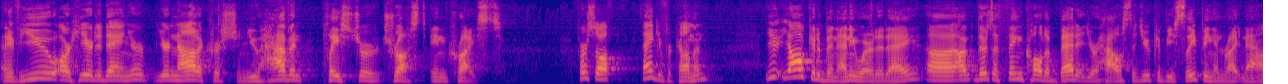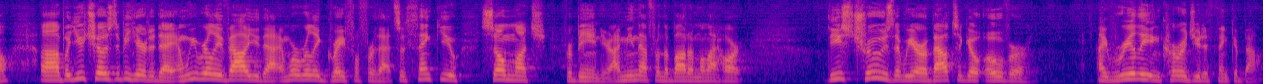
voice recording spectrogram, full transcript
And if you are here today and you're, you're not a Christian, you haven't placed your trust in Christ, first off, thank you for coming. You, y'all could have been anywhere today. Uh, there's a thing called a bed at your house that you could be sleeping in right now, uh, but you chose to be here today, and we really value that, and we're really grateful for that. So thank you so much for being here. I mean that from the bottom of my heart. These truths that we are about to go over, I really encourage you to think about.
